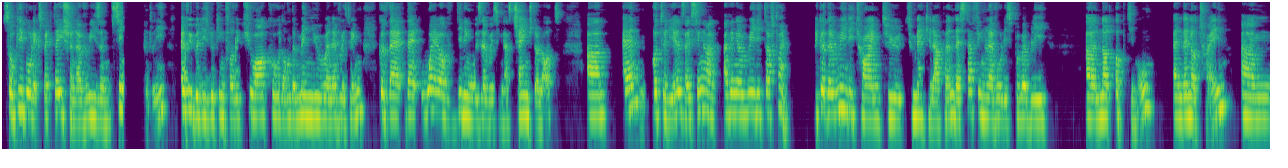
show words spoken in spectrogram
So people expectation have risen significantly. Everybody's looking for the QR code on the menu and everything because their, their way of dealing with everything has changed a lot. Um, and hoteliers, I think, are having a really tough time because they're really trying to to make it happen. Their staffing level is probably uh, not optimal, and they're not trained. Um,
